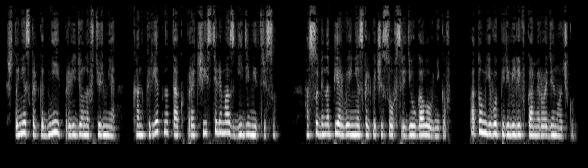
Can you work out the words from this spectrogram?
что несколько дней, проведенных в тюрьме, конкретно так прочистили мозги Димитрису. Особенно первые несколько часов среди уголовников. Потом его перевели в камеру-одиночку.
